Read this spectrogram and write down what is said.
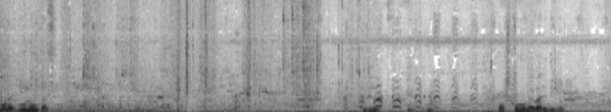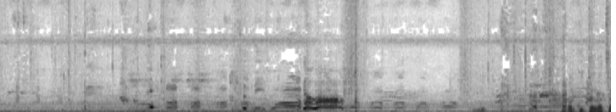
মনে ভুল হন্তাছে কষ্ট মনে বাড়ি দিল। আবার কুত্তার বাচ্চা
